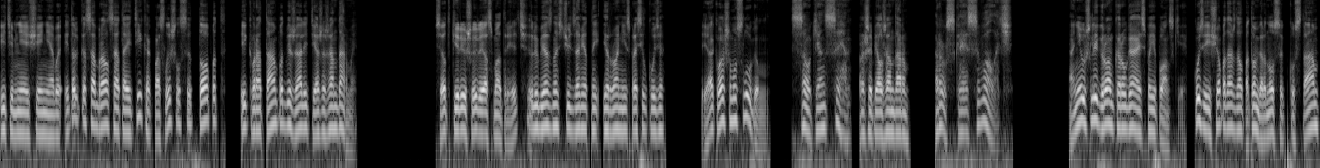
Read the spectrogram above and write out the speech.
и темнеющее небо, и только собрался отойти, как послышался топот, и к вратам подбежали те же жандармы. — Все-таки решили осмотреть, — любезно, с чуть заметной иронией спросил Кузя. — Я к вашим услугам. — Сукин сын, — прошипел жандарм. — Русская сволочь. Они ушли, громко ругаясь по-японски. Кузя еще подождал, потом вернулся к кустам,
